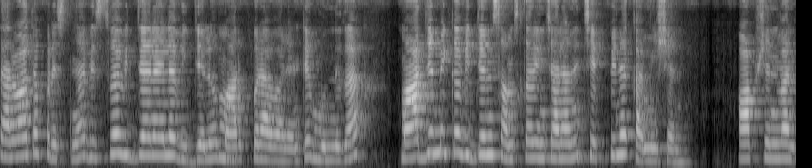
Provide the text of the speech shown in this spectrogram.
తర్వాత ప్రశ్న విశ్వవిద్యాలయాల విద్యలో మార్పు రావాలంటే ముందుగా మాధ్యమిక విద్యను సంస్కరించాలని చెప్పిన commission. Option one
